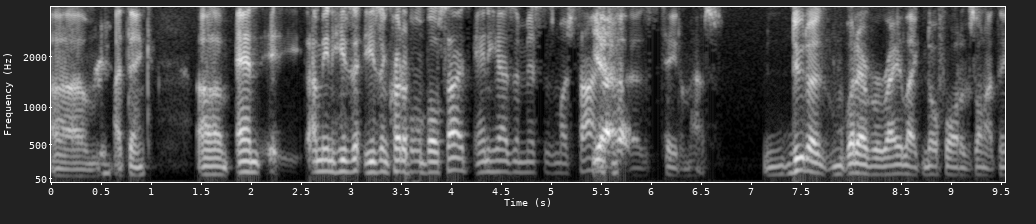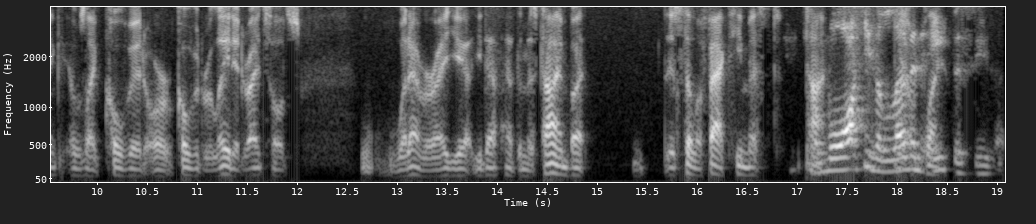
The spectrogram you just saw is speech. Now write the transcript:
Um, I think, um, and it, I mean he's he's incredible on both sides, and he hasn't missed as much time yeah. as, as Tatum has due to whatever, right? Like no fault of his own. I think it was like COVID or COVID related, right? So it's whatever, right? Yeah, you definitely have to miss time, but it's still a fact he missed time. Milwaukee's 11 yeah, 8 this season.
